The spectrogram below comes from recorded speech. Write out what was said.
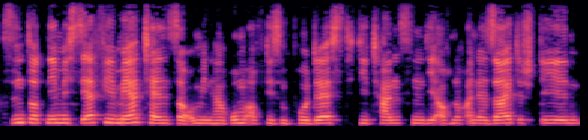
sind dort nämlich sehr viel mehr Tänzer um ihn herum auf diesem Podest, die tanzen, die auch noch an der Seite stehen.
